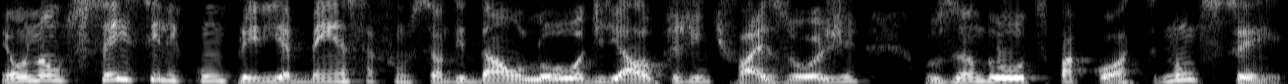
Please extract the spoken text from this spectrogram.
Eu não sei se ele cumpriria bem essa função de download de algo que a gente faz hoje usando outros pacotes. Não sei.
